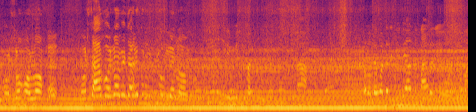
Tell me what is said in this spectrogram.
kosong Allah kosong kosong kita ada berujung kan loh ini mesti nah kalau lewat dari sini tenang aja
